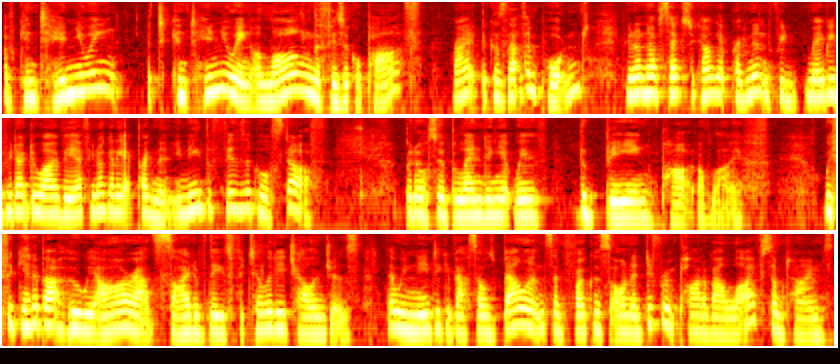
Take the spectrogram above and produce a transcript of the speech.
of continuing continuing along the physical path, right? Because that's important. If you don't have sex, you can't get pregnant. If you maybe if you don't do IVF, you're not going to get pregnant. You need the physical stuff, but also blending it with the being part of life. We forget about who we are outside of these fertility challenges, that we need to give ourselves balance and focus on a different part of our life sometimes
